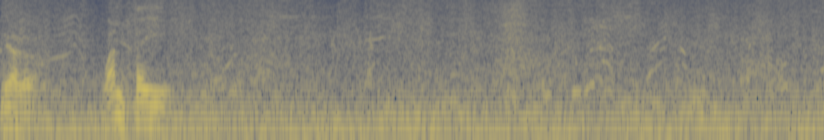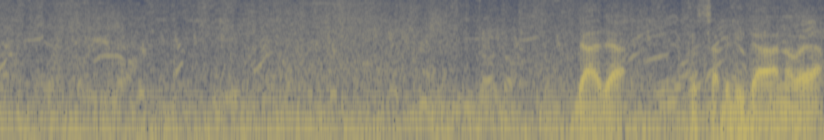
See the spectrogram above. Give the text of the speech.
Míralo Aguanta y... Ya, ya Esa habilidad no vea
